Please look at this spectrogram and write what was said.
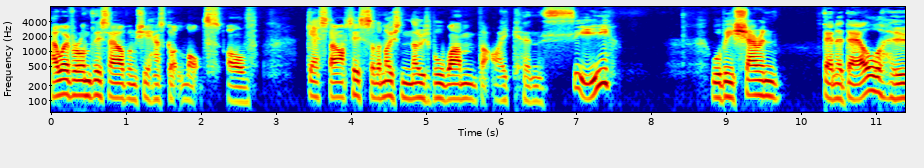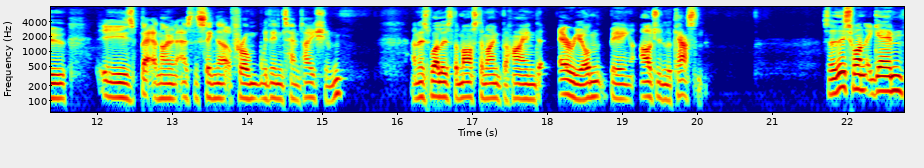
However, on this album, she has got lots of guest artists. So the most notable one that I can see will be Sharon den Adel, who is better known as the singer from Within Temptation and as well as the mastermind behind Ayreon being Arjen Lucassen. So this one again,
